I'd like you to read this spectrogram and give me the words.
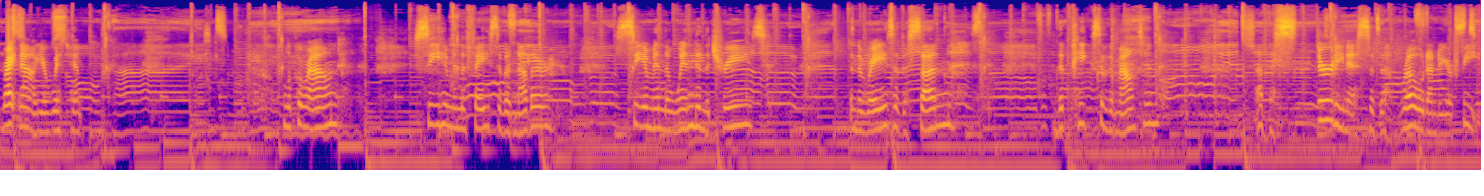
Right now, you're with Him. Look around. See Him in the face of another. See Him in the wind in the trees, in the rays of the sun, the peaks of the mountain, of the sturdiness of the road under your feet.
